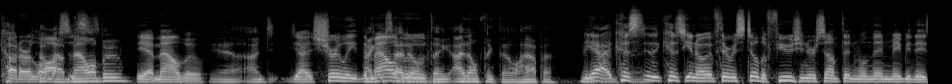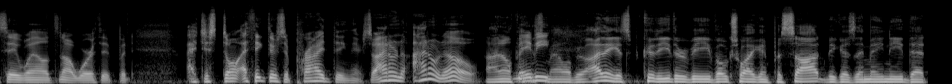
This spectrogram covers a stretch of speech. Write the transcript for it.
cut our Talking about losses? Malibu? Yeah, Malibu. Yeah, I, Yeah, surely the I Malibu I don't think I don't think that'll happen. Yeah, because because you know if there was still the fusion or something, well then maybe they say, well, it's not worth it. But I just don't. I think there's a pride thing there. So I don't. know. I don't know. I don't think maybe. it's Malibu. I think it could either be Volkswagen Passat because they may need that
